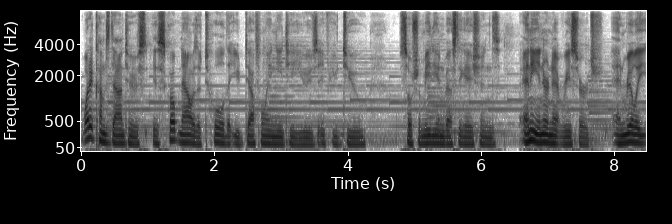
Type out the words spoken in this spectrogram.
What it comes down to is, is Scope Now is a tool that you definitely need to use if you do social media investigations, any internet research, and really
